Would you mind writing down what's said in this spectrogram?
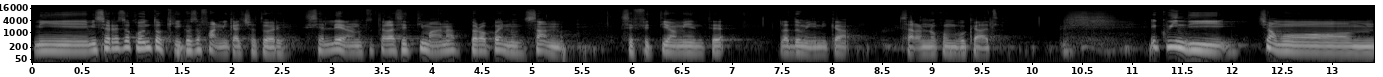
mi, mi sono reso conto che cosa fanno i calciatori. Si allenano tutta la settimana, però poi non sanno se effettivamente la domenica saranno convocati. E quindi, diciamo,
